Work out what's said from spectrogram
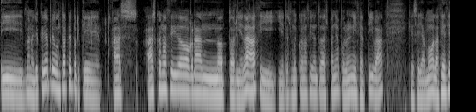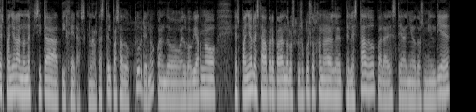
Y bueno, yo quería preguntarte porque has, has conocido gran notoriedad y, y eres muy conocido en toda España por una iniciativa que se llamó La ciencia española no necesita tijeras, que lanzaste el pasado octubre, ¿no? Cuando el gobierno español estaba preparando los presupuestos generales del Estado para este año 2010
